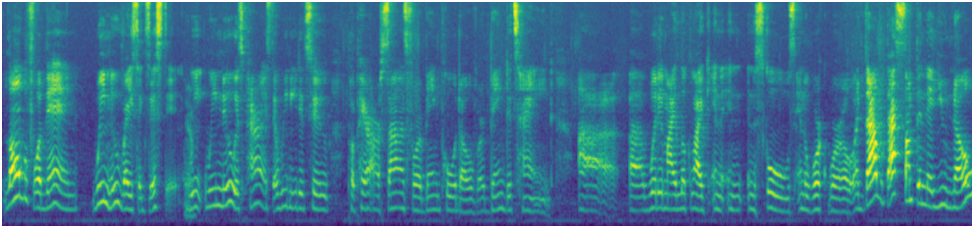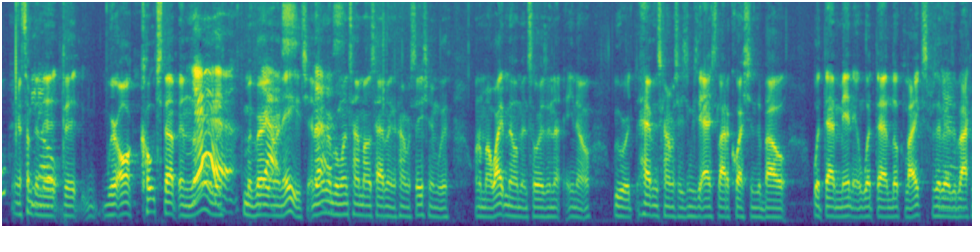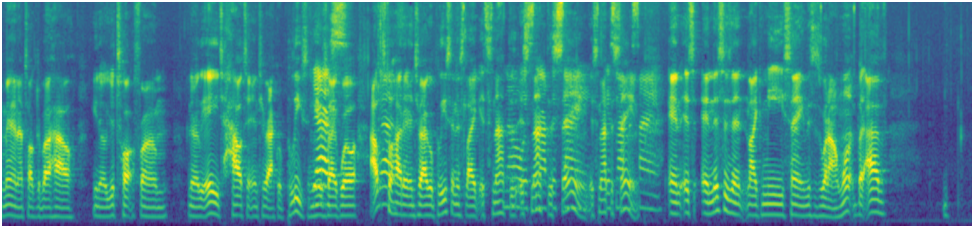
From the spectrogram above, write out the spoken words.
long before then we knew race existed. Yeah. We we knew as parents that we needed to prepare our sons for being pulled over, being detained, uh, uh, what it might look like in, in, in the schools, in the work world. Like that, that's something that you know. It's something you know. that, that we're all coached up and learned yeah. from a very yes. young age. And yes. I remember one time I was having a conversation with one of my white male mentors, and you know, we were having this conversation. We asked a lot of questions about what that meant and what that looked like, specifically yeah. as a black man. I talked about how you know you're taught from an early age how to interact with police. And yes. he was like, "Well, I was yes. taught how to interact with police," and it's like it's not no, the, it's, it's not, not, the same. same. It's not, it's the, not same. the same. And it's and this isn't like me saying this is what I want, but I've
